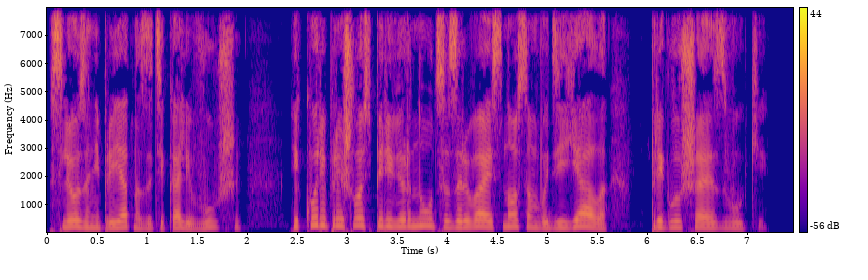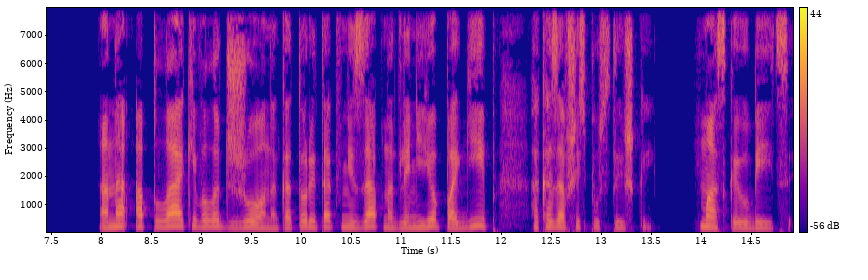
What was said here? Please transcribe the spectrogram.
слезы неприятно затекали в уши и Коре пришлось перевернуться, зарываясь носом в одеяло, приглушая звуки. Она оплакивала Джона, который так внезапно для нее погиб, оказавшись пустышкой, маской убийцы.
